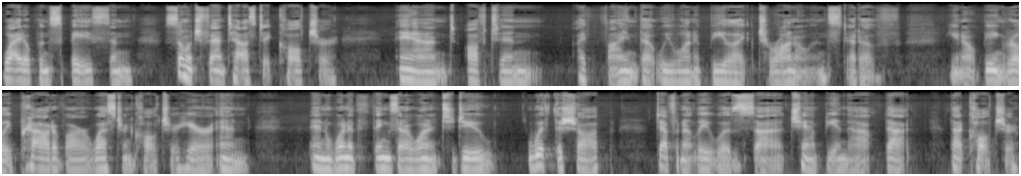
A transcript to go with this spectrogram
wide open space and so much fantastic culture. And often I find that we want to be like Toronto instead of, you know, being really proud of our Western culture here. And and one of the things that I wanted to do with the shop definitely was uh, champion that that that culture.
